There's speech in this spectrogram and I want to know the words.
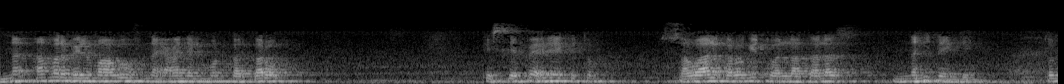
نہ امر بل معروف نہ عن المنکر کرو۔ اس سے پہلے کہ تم سوال کرو گے تو اللہ تعالیٰ نہیں دیں گے۔ تم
